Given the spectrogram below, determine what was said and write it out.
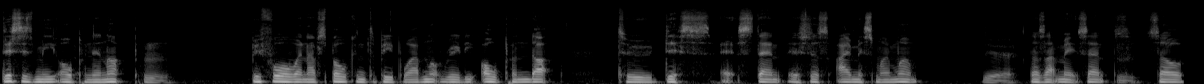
this is me opening up. Mm. Before, when I've spoken to people, I've not really opened up to this extent. It's just I miss my mum. Yeah. Does that make sense? Mm. So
